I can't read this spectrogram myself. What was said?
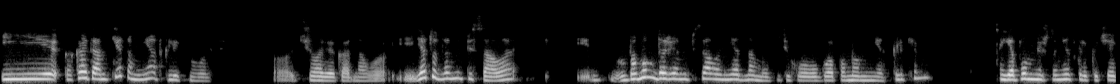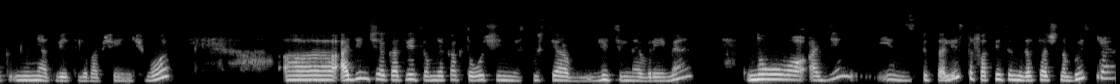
И какая-то анкета мне откликнулась э, человека одного. И я туда написала, по-моему, даже я написала не одному психологу, а, по-моему, нескольким. Я помню, что несколько человек мне не ответили вообще ничего. А, один человек ответил мне как-то очень спустя длительное время, но один из специалистов ответил мне достаточно быстро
